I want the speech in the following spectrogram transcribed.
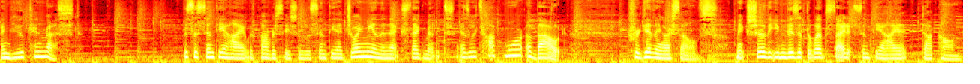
And you can rest. This is Cinthia Hiett with Conversations with Cynthia. Join me in the next segment as we talk more about forgiving ourselves. Make sure that you can visit the website at cinthiahiett.com.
